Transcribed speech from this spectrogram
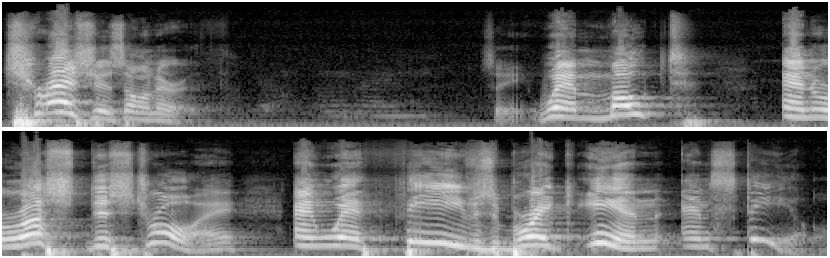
treasures on earth. See, where mote and rust destroy, and where thieves break in and steal.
